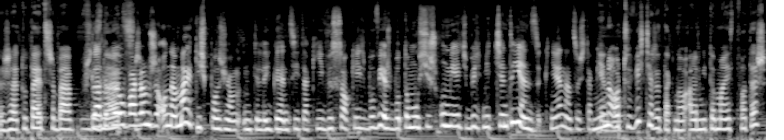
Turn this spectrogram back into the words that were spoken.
że tutaj trzeba przyznać... Dlatego ja uważam, że ona ma jakiś poziom inteligencji takiej wysokiej, bo wiesz, bo to musisz umieć być, mieć cięty język, nie? Na coś takiego. Nie no, oczywiście, że tak, no, ale mitomaństwo też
